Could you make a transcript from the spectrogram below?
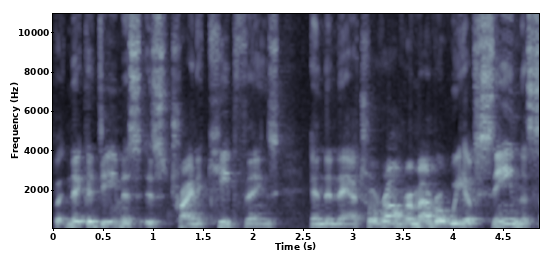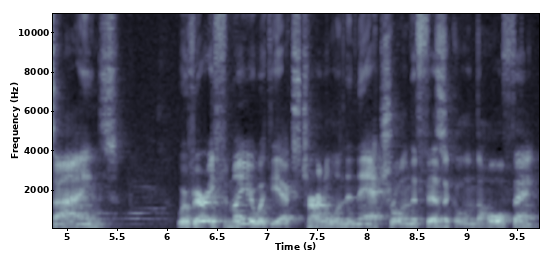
But Nicodemus is trying to keep things in the natural realm. Remember, we have seen the signs. We're very familiar with the external and the natural and the physical and the whole thing.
